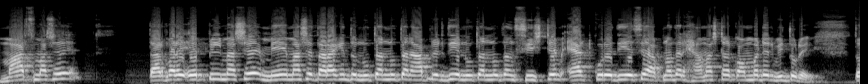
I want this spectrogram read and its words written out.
মার্চ মাসে তারপরে এপ্রিল মাসে, মে মাসে তারা কিন্তু নূতন নূতন আপডেট দিয়ে নূতন নূতন সিস্টেম অ্যাড করে দিয়েছে আপনাদের হ্যামাস্টার কম্বাটের ভিতরে। তো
